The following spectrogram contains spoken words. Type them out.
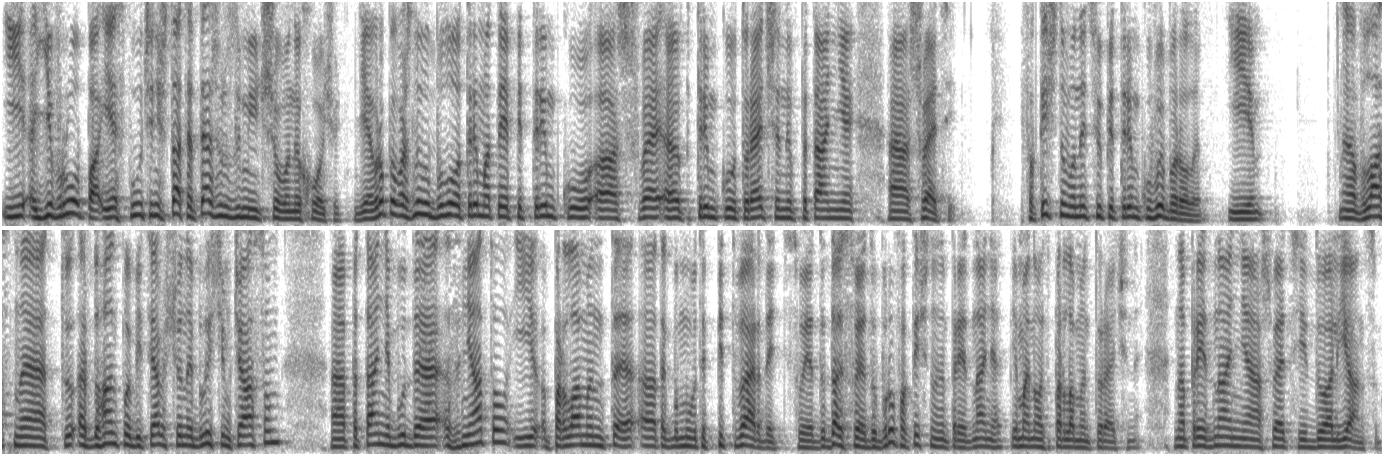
І Європа, і Сполучені Штати теж розуміють, що вони хочуть. Для Європи важливо було отримати підтримку е, Шве... е, підтримку Туреччини в питанні е, Швеції. Фактично вони цю підтримку вибороли. І власне Ердоган пообіцяв, що найближчим часом питання буде знято, і парламент, е, е, так би мовити, підтвердить своє дасть своє добро фактично на приєднання. Я маю на увазі парламент Туреччини на приєднання Швеції до альянсу.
